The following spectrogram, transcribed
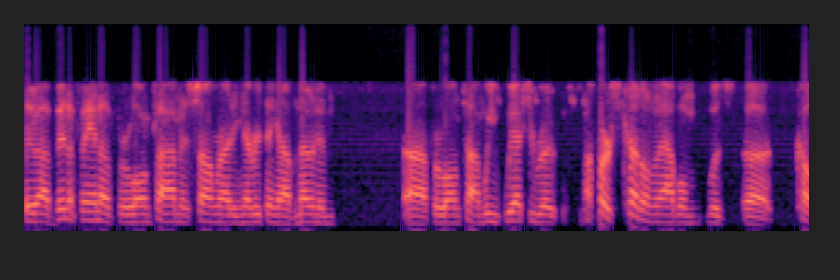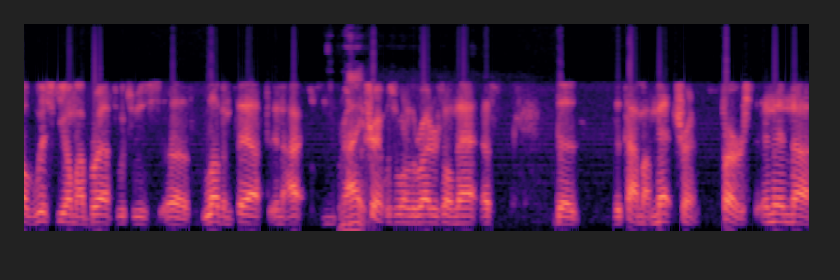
who I've been a fan of for a long time, his songwriting and everything, and I've known him uh, for a long time. We we actually wrote my first cut on an album was uh, called "Whiskey on My Breath," which was uh, Love and Theft, and I Right. Trent was one of the writers on that. That's the the time I met Trent first, and then uh,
